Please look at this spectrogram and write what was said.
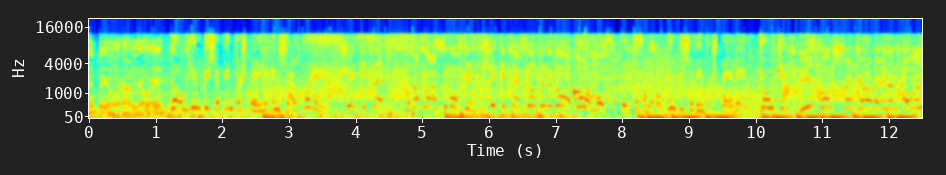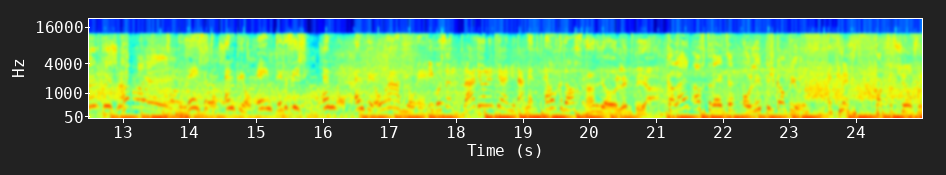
NTO Radio 1. De Olympische Winterspelen in Zuid-Korea. Shinky Knecht, we gaan de laatste bocht in. Shinky Knecht wil binnendoor. Alle hoogtepunten van de Olympische Winterspelen in Pyeongchang. Hier komt Sven Kramer in een Olympisch Beleef het op NPO 1 televisie en op NPO Radio 1. 이곳은 Radio Olympia입니다. Met elke dag Radio Olympia. Carlijn Achterreekte, Olympisch kampioen. En Knecht pakt het zilver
